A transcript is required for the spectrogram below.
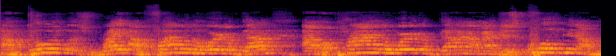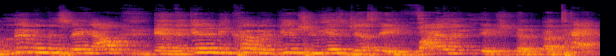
I'm doing what's right. I'm following the word of God. I'm applying the word of God. I'm not just quoting it. I'm living this thing out. And the enemy coming against you is just a violent ex- uh, attack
